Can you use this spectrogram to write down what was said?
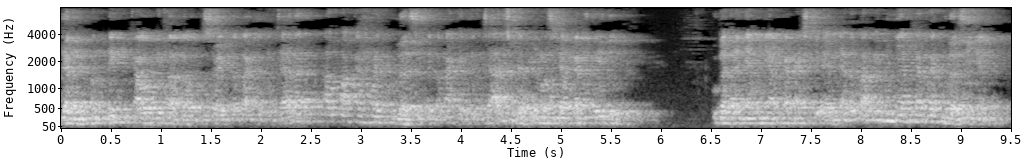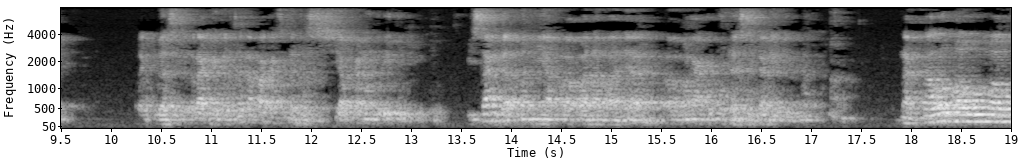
yang penting kalau kita tahu sesuai tenaga kerjaan apakah regulasi ketenaga kerjaan sudah mempersiapkan itu, itu bukan hanya menyiapkan SDM-nya tetapi menyiapkan regulasinya regulasi ketenaga kerjaan apakah sudah disiapkan untuk itu bisa nggak menyiap apa namanya e, mengakomodasikan itu Nah, kalau mau mau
